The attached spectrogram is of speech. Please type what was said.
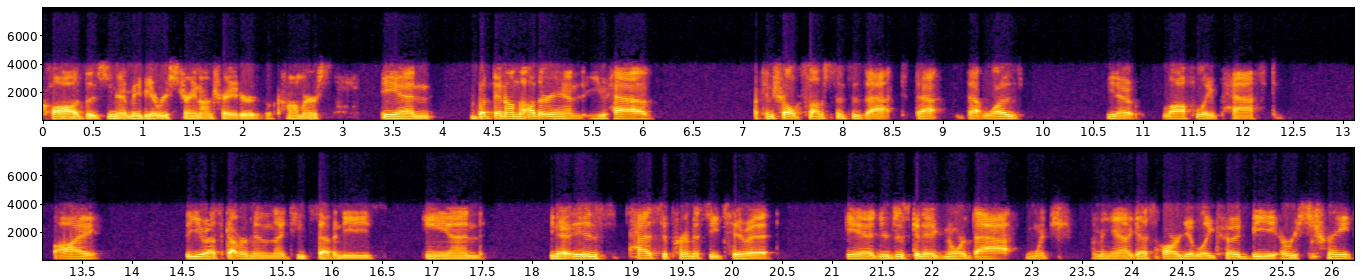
clause as, you know, maybe a restraint on trade or, or commerce. And, but then on the other end, you have a Controlled Substances Act that, that was, you know, lawfully passed by the U.S. government in the 1970s and, you know, is, has supremacy to it. And you're just going to ignore that, which I mean, I guess arguably could be a restraint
